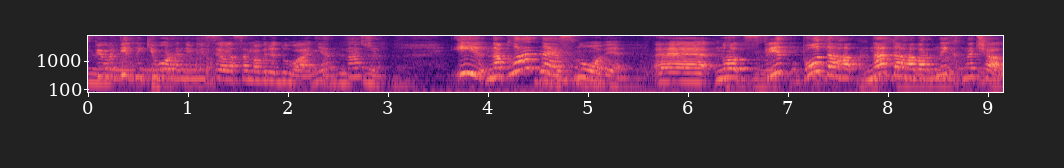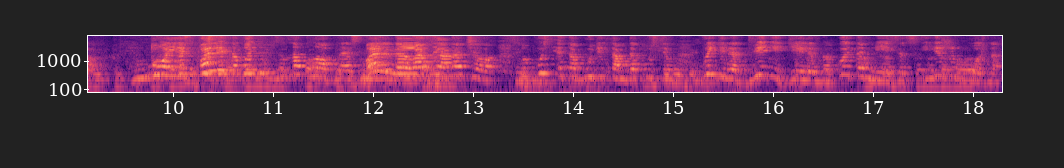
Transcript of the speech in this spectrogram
співробітників органів місцевого самоврядування наших. И на платной основе, э, но с пред- по дого- на договорных началах. То есть Пусть это будет на платной основе, на началах. Но пусть это будет там, допустим, выделят две недели в какой-то месяц и ежегодно,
